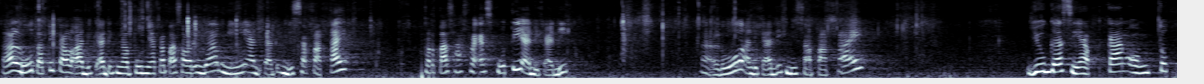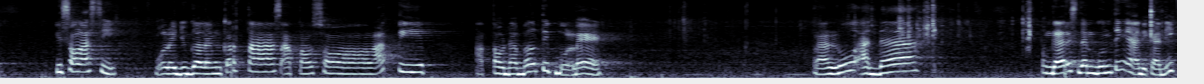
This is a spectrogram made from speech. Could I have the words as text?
Lalu, tapi kalau adik-adik nggak punya kertas origami, adik-adik bisa pakai kertas HVS putih adik-adik. Lalu adik-adik bisa pakai juga siapkan untuk isolasi. Boleh juga lem kertas atau solatip atau double tip boleh. Lalu ada penggaris dan gunting ya adik-adik.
